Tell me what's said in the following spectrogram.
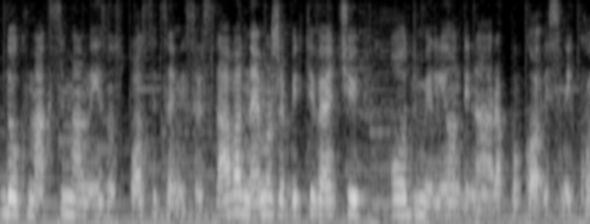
dok maksimalni iznos posticajnih sredstava ne može biti veći od milion dinara po korisniku.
